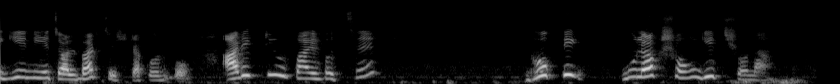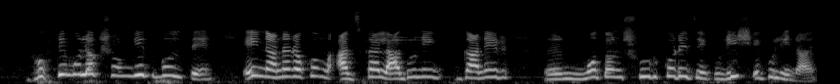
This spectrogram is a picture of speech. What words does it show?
এগিয়ে নিয়ে চলবার চেষ্টা করব। আরেকটি উপায় হচ্ছে ভক্তিমূলক সংগীত শোনা। ভক্তিমূলক সংগীত বলতে এই নানা রকম আজকাল আধুনিক গানের মতন সুর করে যেগুলি, সেগুলি নয়।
